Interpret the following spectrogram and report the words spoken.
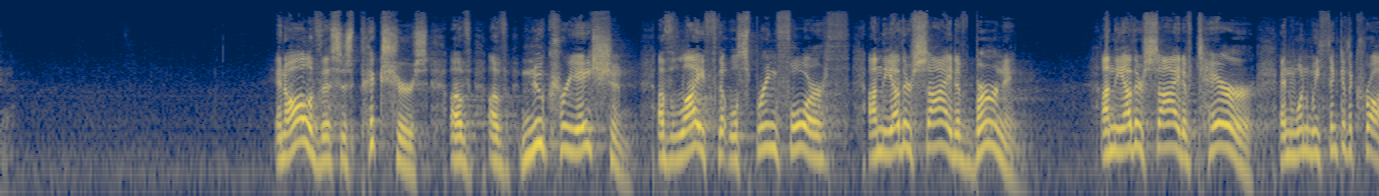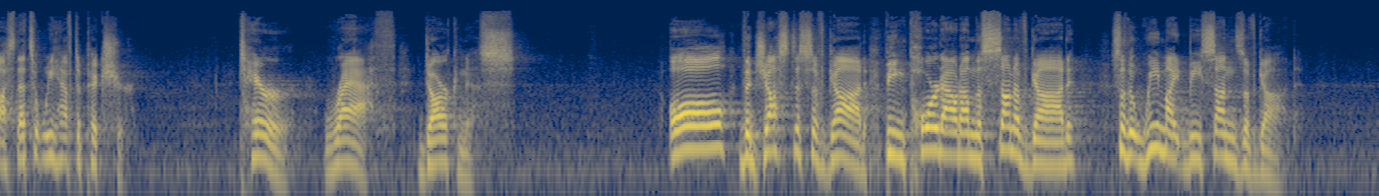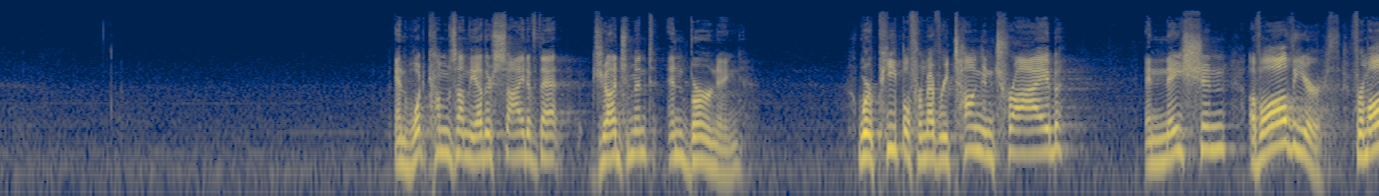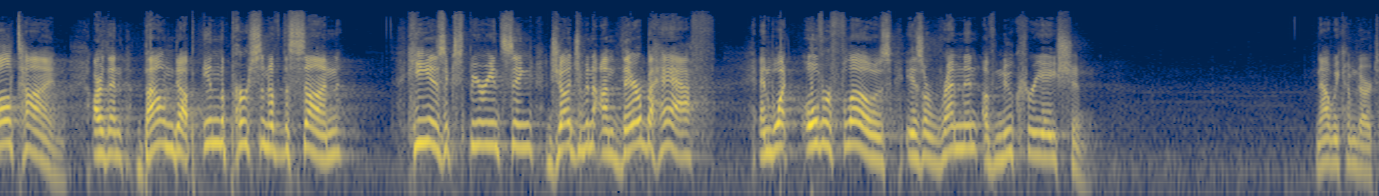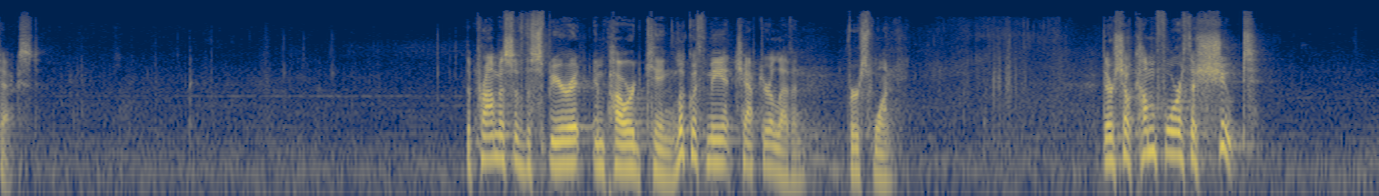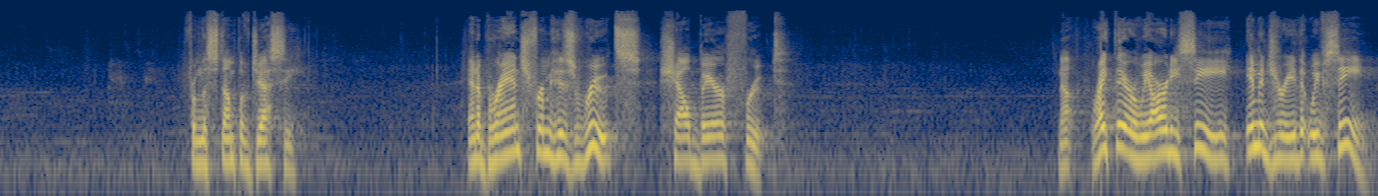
And all of this is pictures of, of new creation, of life that will spring forth on the other side of burning, on the other side of terror. And when we think of the cross, that's what we have to picture terror, wrath, darkness. All the justice of God being poured out on the Son of God so that we might be sons of God. And what comes on the other side of that judgment and burning, where people from every tongue and tribe and nation of all the earth, from all time, are then bound up in the person of the Son. He is experiencing judgment on their behalf, and what overflows is a remnant of new creation. Now we come to our text. The promise of the Spirit empowered King. Look with me at chapter 11, verse 1. There shall come forth a shoot from the stump of Jesse, and a branch from his roots shall bear fruit. Now, right there, we already see imagery that we've seen.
